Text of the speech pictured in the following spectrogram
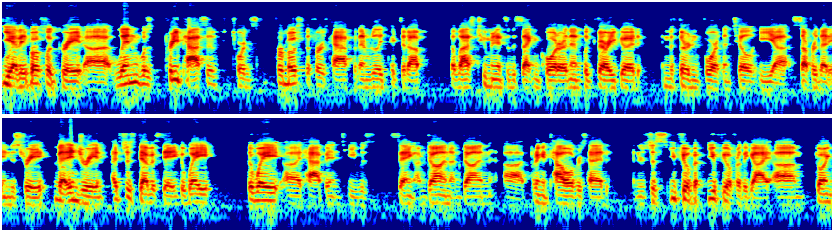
Yeah, they both look great. Uh, Lin was pretty passive towards for most of the first half, but then really picked it up the last two minutes of the second quarter, and then looked very good in the third and fourth until he uh, suffered that industry that injury. And it's just devastating the way the way uh, it happened. He was saying, "I'm done, I'm done," uh, putting putting a towel over his head, and it's just you feel you feel for the guy. Um, going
